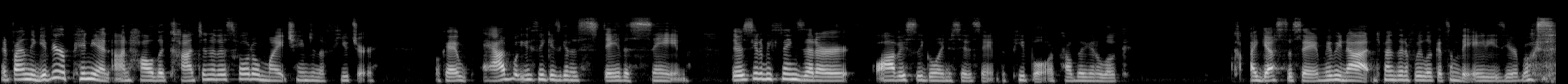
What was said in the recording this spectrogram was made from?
and finally give your opinion on how the content of this photo might change in the future. Okay, add what you think is going to stay the same. There's going to be things that are obviously going to stay the same. The people are probably going to look, I guess, the same. Maybe not. Depends on if we look at some of the 80s yearbooks.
